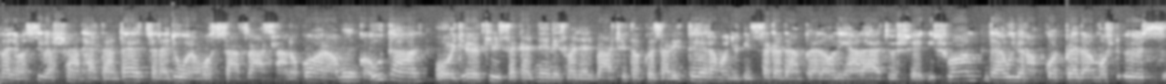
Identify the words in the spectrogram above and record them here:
nagyon szívesen hetente egyszer egy óra hosszát rászánok arra a munka után, hogy kiviszek egy nénit vagy egy bácsit a közeli térre, mondjuk itt Szegeden például ilyen lehetőség is van, de ugyanakkor például most ősz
